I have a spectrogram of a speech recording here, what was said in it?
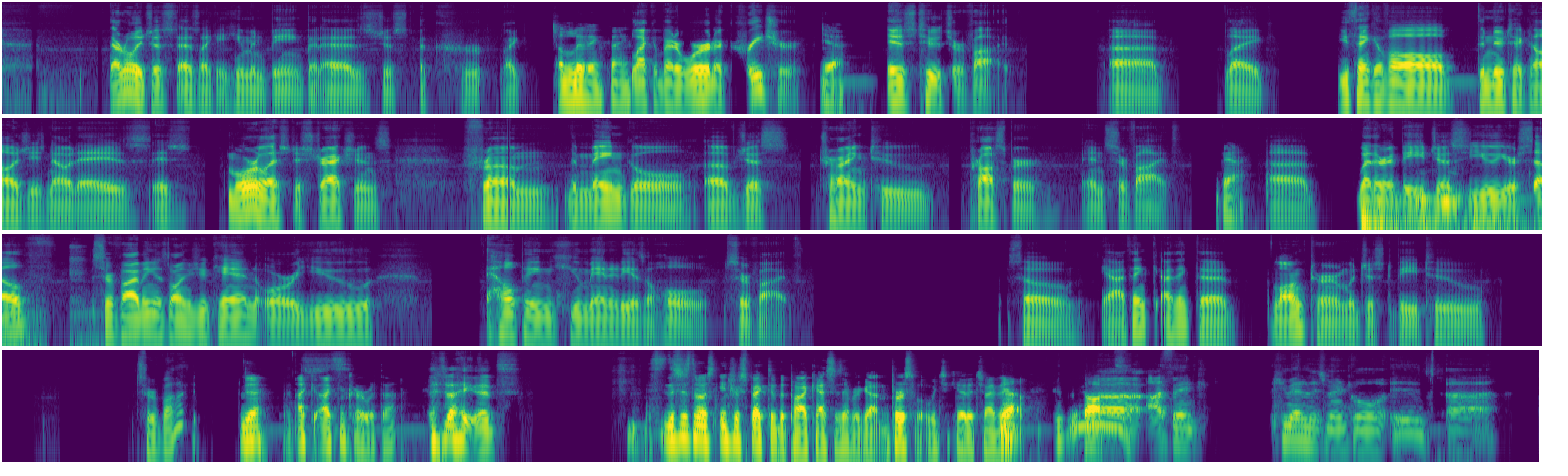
not really just as like a human being, but as just a cr- like A living thing. lack of a better word, a creature Yeah. is to survive. Uh, like you think of all the new technologies nowadays is more or less distractions from the main goal of just trying to prosper and survive. Yeah. Uh, whether it be just you yourself surviving as long as you can, or you helping humanity as a whole survive. So yeah, I think I think the long term would just be to survive. Yeah. I, c- I That's- concur with that. That's like that's This- This is the most introspective the podcast has ever gotten. Percival, would you care to chime in? Yeah, thoughts. Uh, I think humanity's main goal is uh,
